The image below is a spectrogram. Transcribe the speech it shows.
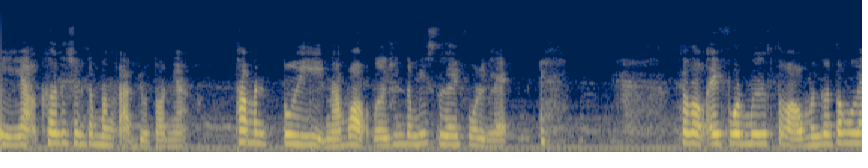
นี้อะเครื่องที่ฉันกำลังอัดอยู่ตอนเนี้ย ถ้ามันตุยอีกนะบอกเลยฉันจะไม่ซื้อ iPhone อีกแหละสำหรับ iPhone มือสองมันก็ต้องแล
